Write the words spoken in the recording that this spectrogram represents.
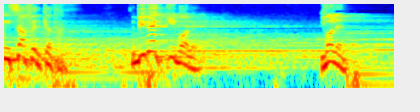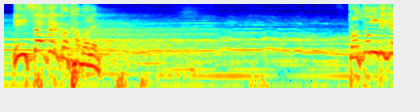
ইনসাফের কথা। বিবেক কি বলে? বলেন। ইনসাফের কথা বলেন। প্রথম দিকে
